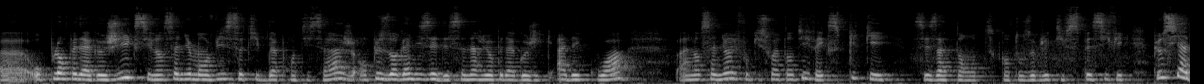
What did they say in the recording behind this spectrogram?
Euh, au plan pédagogique, si l'enseignement vise ce type d'apprentissage, en plus d'organiser des scénarios pédagogiques adéquats, à l'enseignant, il faut qu'il soit attentif à expliquer ses attentes quant aux objectifs spécifiques, puis aussi à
